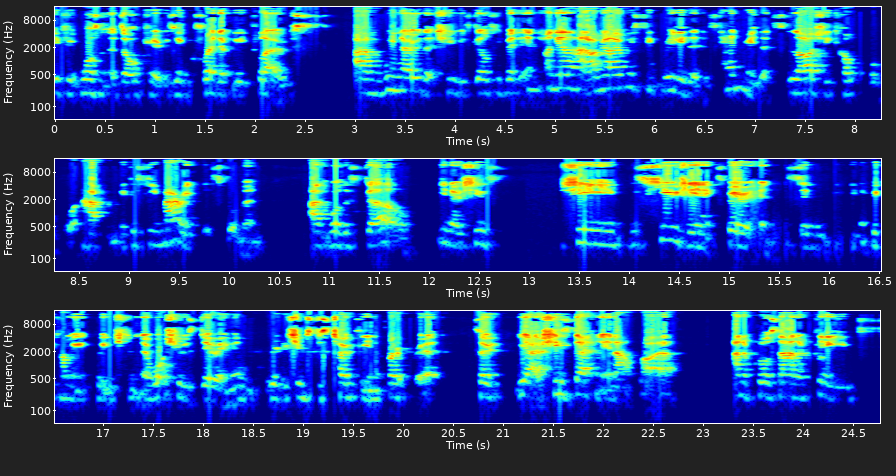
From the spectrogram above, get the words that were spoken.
if it wasn't adultery, it was incredibly close. Um, we know that she was guilty, but in, on the other hand, I mean, I always think really that it's Henry that's largely culpable for what happened because he married this woman, um, well, this girl. You know, she's she was hugely inexperienced in you know, becoming a queen. She didn't know what she was doing, and really, she was just totally inappropriate. So, yeah, she's definitely an outlier. And of course, Anne of Cleves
